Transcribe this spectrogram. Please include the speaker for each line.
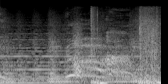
Speaker 1: Uh.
